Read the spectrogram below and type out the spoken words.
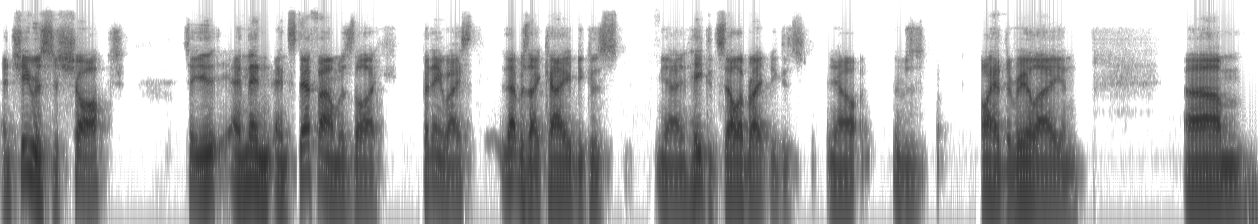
and she was just shocked. So you, and then and Stefan was like, but anyways, that was okay because you know he could celebrate because you know it was I had the relay and um,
